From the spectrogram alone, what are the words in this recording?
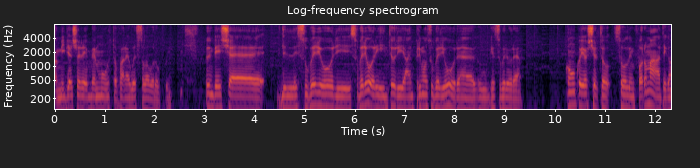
uh, mi piacerebbe molto fare questo lavoro qui. Tu invece delle superiori, superiori in teoria, il primo superiore, che superiore è? Comunque io ho scelto solo informatica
